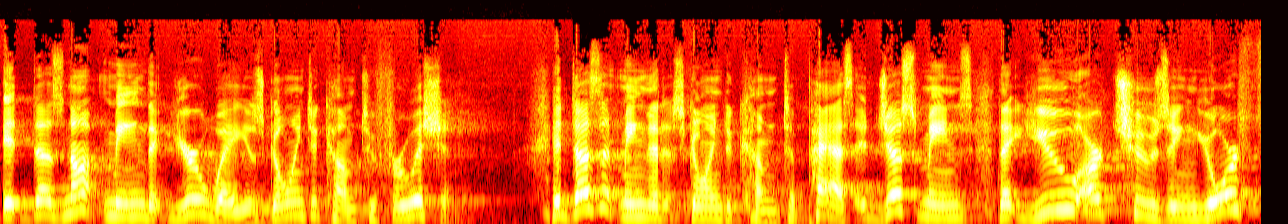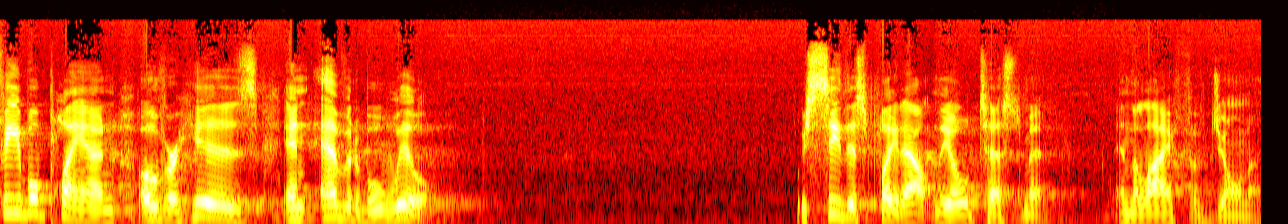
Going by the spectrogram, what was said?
it does not mean that your way is going to come to fruition. It doesn't mean that it's going to come to pass. It just means that you are choosing your feeble plan over His inevitable will. We see this played out in the Old Testament in the life of Jonah.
